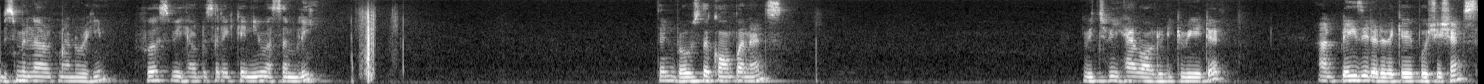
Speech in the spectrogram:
Bismillah ar-Rahman Rahim. First we have to select a new assembly. Then browse the components which we have already created and place it at the required positions.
